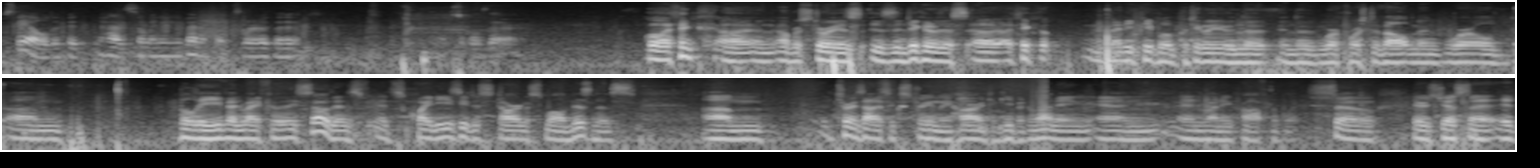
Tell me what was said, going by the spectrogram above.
scaled if it has so many benefits? What are the obstacles there? Well, I think, uh, and Albert's story is, is indicative of this. Uh, I think that many people, particularly in the in the workforce development world, um, believe, and rightfully so, that it's, it's quite easy to start a small business. Um, it turns out it's extremely hard to keep it running and, and running profitably. So there's just a, it,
